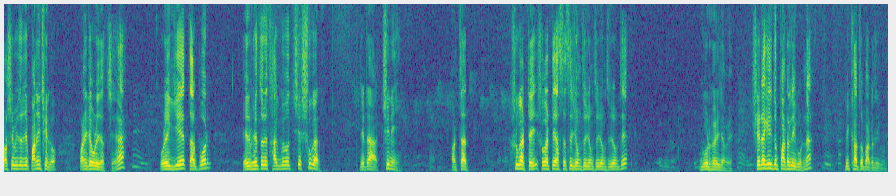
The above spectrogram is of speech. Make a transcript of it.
রসের ভিতরে যে পানি ছিল পানিটা উড়ে যাচ্ছে হ্যাঁ? উড়ে গিয়ে তারপর এর ভেতরে থাকবে হচ্ছে সুগার। যেটা চিনি অর্থাৎ সুগারটাই সুগারটাই আস্তে আস্তে জমতে জমতে জমতে জমতে গুড় হয়ে যাবে। সেটাকেই তো পাটালি গুড় না? বিখ্যাত পাটালি গুড়।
